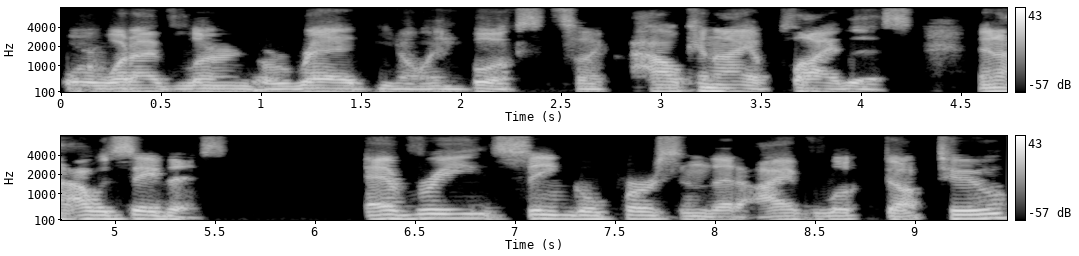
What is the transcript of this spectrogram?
or what I've learned or read, you know, in books. It's like, how can I apply this? And I would say this every single person that I've looked up to,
